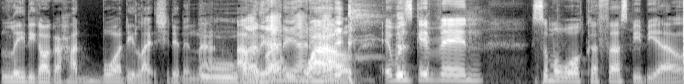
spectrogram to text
Lady Gaga had body like she did in that. Ooh, I was like, wow. it was given Summer Walker first BBL.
